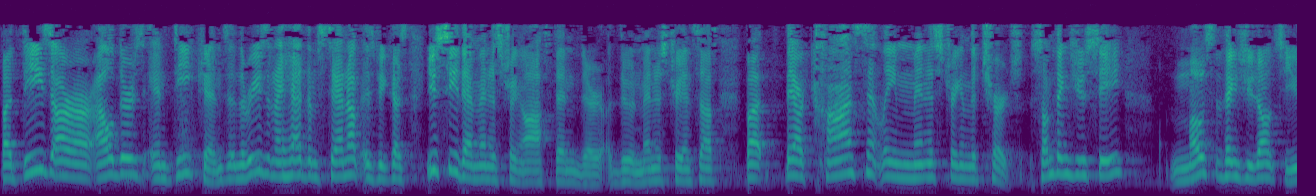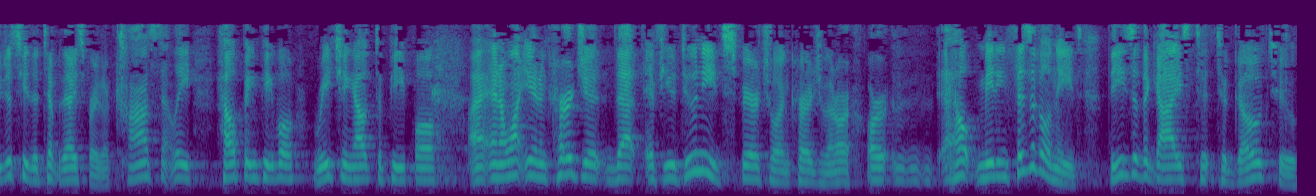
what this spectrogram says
But these are our elders and deacons. And the reason I had them stand up is because you see them ministering often. They're doing ministry and stuff. But they are constantly ministering in the church. Some things you see, most of the things you don't see, you just see the tip of the iceberg. They're constantly helping people, reaching out to people. Uh, and I want you to encourage you that if you do need spiritual encouragement or, or help meeting physical needs, these are the guys to, to go to,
